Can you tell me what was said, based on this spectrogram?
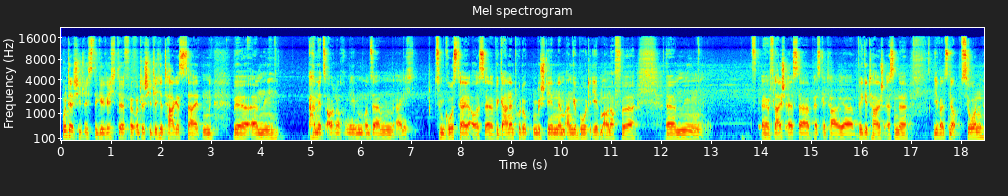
unterschiedlichste Gerichte für unterschiedliche Tageszeiten. Wir ähm, haben jetzt auch noch neben unserem eigentlich zum Großteil aus äh, veganen Produkten bestehenden Angebot eben auch noch für ähm, äh, Fleischesser, Pesketarier, vegetarisch Essende jeweils eine Option,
